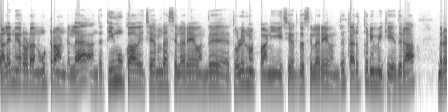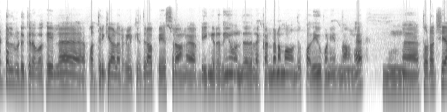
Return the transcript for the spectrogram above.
கலைஞரோட நூற்றாண்டில் அந்த திமுகவை சேர்ந்த சிலரே வந்து தொழில்நுட்ப அணியை சேர்ந்த சிலரே வந்து கருத்துரிமைக்கு எதிராக மிரட்டல் விடுக்கிற வகையில் பத்திரிகையாளர்களுக்கு எதிராக பேசுகிறாங்க அப்படிங்கிறதையும் வந்து அதில் கண்டனமாக வந்து பதிவு பண்ணியிருந்தாங்க. தொடர்ச்சியா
